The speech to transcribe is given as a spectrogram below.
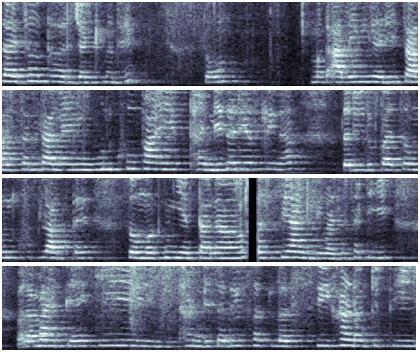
जायचं होतं अर्जंटमध्ये. सो मग आले मी घरी. चालत चालत आले आणि ऊन खूप आहे. थंडी जरी असली ना तरी दुपारचं ऊन खूप लागतंय. सो मग मी येताना लस्सी आणली माझ्यासाठी. मला माहिती आहे की थंडीच्या दिवसात लस्सी खाणं किती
